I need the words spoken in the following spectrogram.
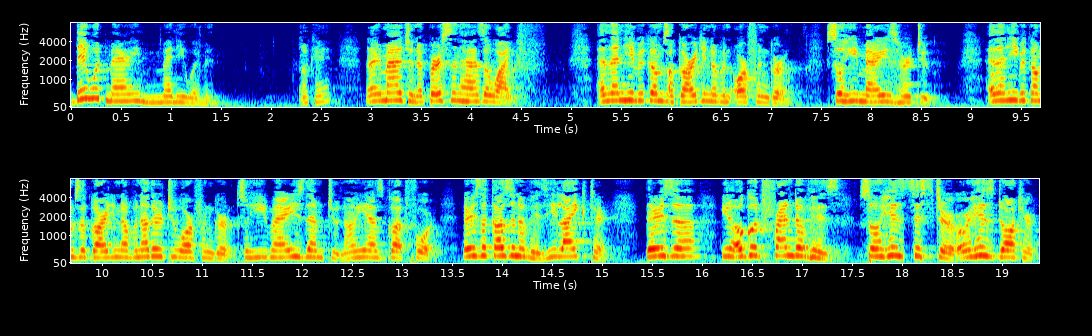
they would marry many women. Okay? Now imagine a person has a wife, and then he becomes a guardian of an orphan girl. So he marries her too. And then he becomes a guardian of another two orphan girls. So he marries them too. Now he has got four. There is a cousin of his. He liked her. There is a, you know, a good friend of his. So his sister or his daughter.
